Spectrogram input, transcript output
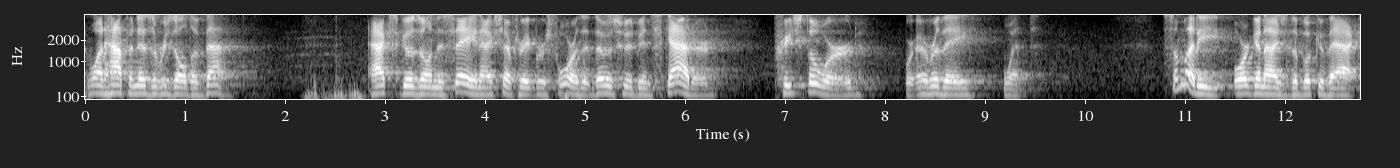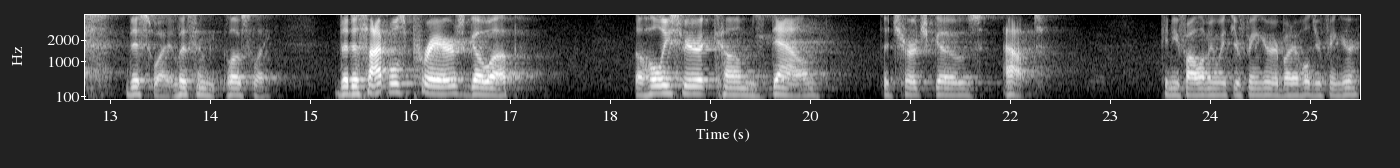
And what happened as a result of that? Acts goes on to say in Acts chapter 8, verse 4, that those who had been scattered preached the word wherever they went. Somebody organized the book of Acts this way. Listen closely. The disciples' prayers go up, the Holy Spirit comes down, the church goes out. Can you follow me with your finger? Everybody hold your finger.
